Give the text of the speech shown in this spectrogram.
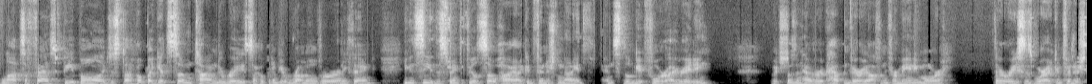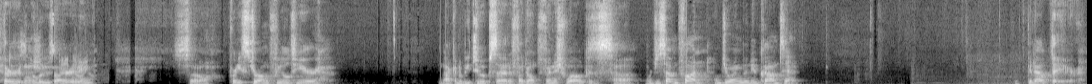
Lots of fast people. I just, I hope I get some time to race. I hope I don't get run over or anything. You can see the strength of field so high, I could finish ninth and still get 4 I rating, which doesn't have, happen very often for me anymore. There are races where I can finish third and lose I rating. So, pretty strong field here. Not going to be too upset if I don't finish well, because uh, we're just having fun, enjoying the new content. Get out there.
